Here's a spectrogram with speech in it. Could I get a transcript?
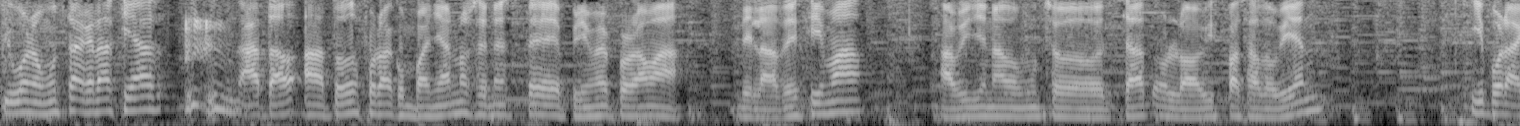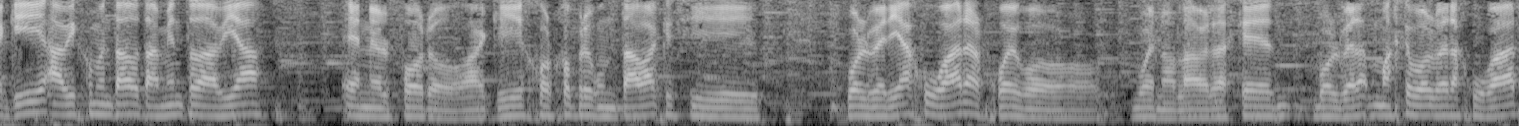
Y bueno, muchas gracias a, to- a todos por acompañarnos en este primer programa de la décima. Habéis llenado mucho el chat, os lo habéis pasado bien. Y por aquí habéis comentado también todavía en el foro. Aquí Jorge preguntaba que si volvería a jugar al juego. Bueno, la verdad es que volver más que volver a jugar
